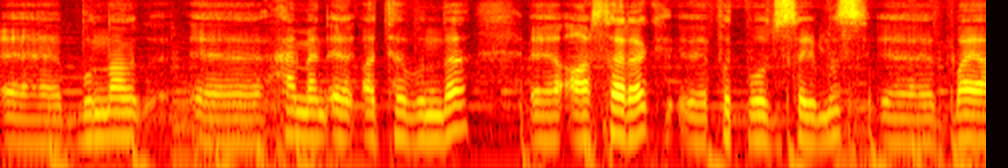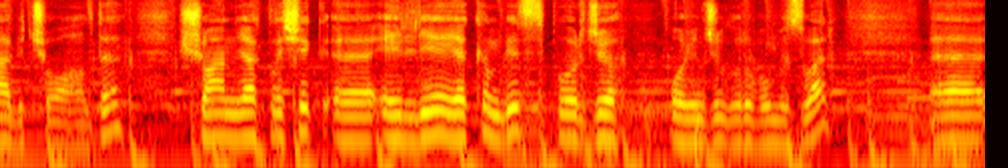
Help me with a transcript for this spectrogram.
E, bundan e, hemen atabında e, artarak e, futbolcu sayımız bayağı bir çoğaldı. Şu an yaklaşık e, 50'ye yakın bir sporcu oyuncu grubumuz var. Ee,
